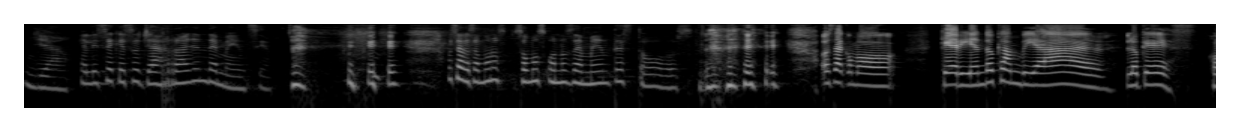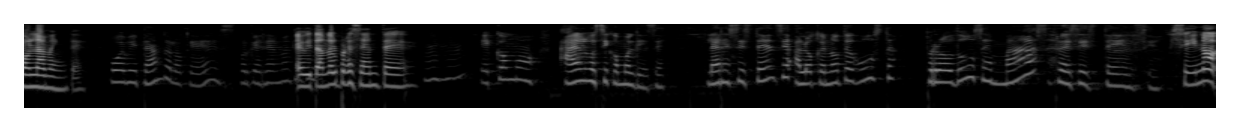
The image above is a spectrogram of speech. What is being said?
Ya. Él dice que eso ya raya en demencia. o sea, que somos unos, somos unos dementes todos. o sea, como queriendo cambiar lo que es con la mente. O evitando lo que es. Porque realmente. Evitando el presente. Es como algo así como él dice. La resistencia a lo que no te gusta produce más resistencia. Sí, no.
